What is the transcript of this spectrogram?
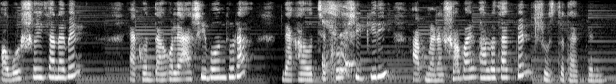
অবশ্যই জানাবেন। এখন তাহলে আসি বন্ধুরা, দেখা হচ্ছে খুব শিগগিরই। আপনারা সবাই ভালো থাকবেন, সুস্থ থাকবেন।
